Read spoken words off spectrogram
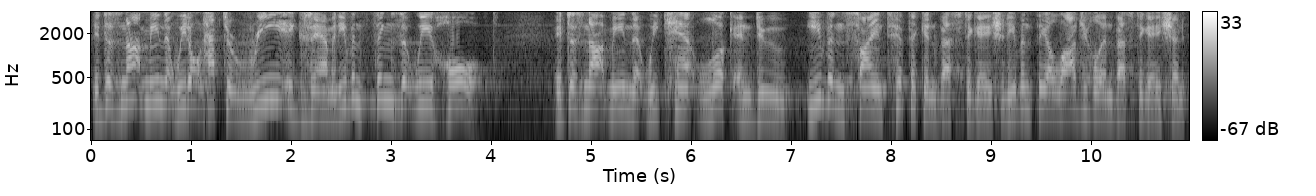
It does not mean that we don't have to re examine even things that we hold. It does not mean that we can't look and do even scientific investigation, even theological investigation,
